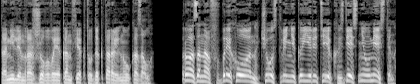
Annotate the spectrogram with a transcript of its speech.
Томилин, разжевывая конфекту, докторально указал. «Розанов, брехун, чувственник и еретик здесь неуместен.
